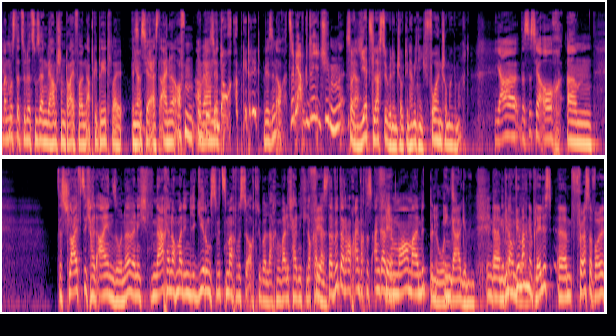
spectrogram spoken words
Man muss dazu dazu sagen, wir haben schon drei Folgen abgedreht, weil es Ja. ist ja erst eine offen. Aber wir haben sind auch abgedreht. wir sind auch ziemlich abgedrehte Typen. So, ja. jetzt lachst du über den Joke. Den habe ich nämlich vorhin schon mal gemacht. Ja, das ist ja auch. Ähm, das schleift sich halt ein, so, ne? Wenn ich nachher nochmal den Legierungswitz mache, wirst du auch drüber lachen, weil ich halt nicht locker Fair. lasse. Da wird dann auch einfach das Engagement mal mitbelohnt. Engagement. Engagement, Ähm, genau, und wir machen eine Playlist. Ähm, first of all,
